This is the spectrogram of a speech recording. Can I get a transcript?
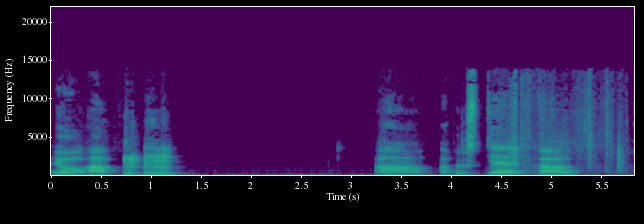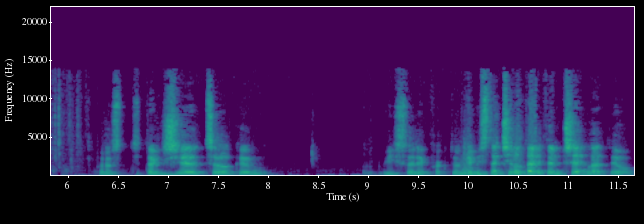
jo, a a, a prostě, a prostě takže celkem výsledek faktor. Mně by stačilo tady ten přehled, jo.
